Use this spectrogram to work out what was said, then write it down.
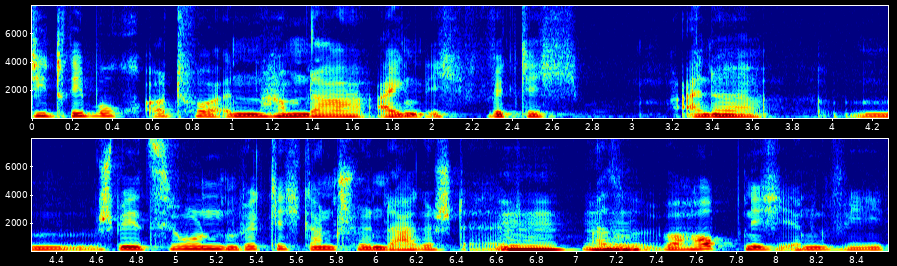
die DrehbuchautorInnen haben da eigentlich wirklich eine Spedition wirklich ganz schön dargestellt. Mhm, mhm, also überhaupt nicht irgendwie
